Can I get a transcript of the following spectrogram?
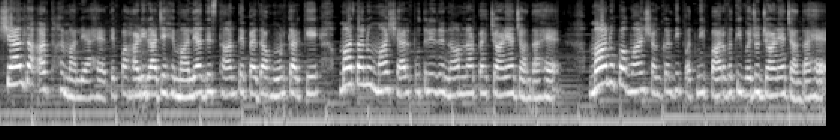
ਸ਼ੈਲ ਦਾ ਅਰਥ ਹਿਮਾਲਿਆ ਹੈ ਤੇ ਪਹਾੜੀ ਰਾਜੇ ਹਿਮਾਲਿਆ ਦੇ ਸਥਾਨ ਤੇ ਪੈਦਾ ਹੋਣ ਕਰਕੇ ਮਾਤਾ ਨੂੰ ਮਾਂ ਸ਼ੈਲ ਪੁੱਤਰੀ ਦੇ ਨਾਮ ਨਾਲ ਪਹਿਚਾਣਿਆ ਜਾਂਦਾ ਹੈ। ਮਾਂ ਨੂੰ ਭਗਵਾਨ ਸ਼ੰਕਰ ਦੀ ਪਤਨੀ ਪਾਰਵਤੀ ਵਜੋਂ ਜਾਣਿਆ ਜਾਂਦਾ ਹੈ,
